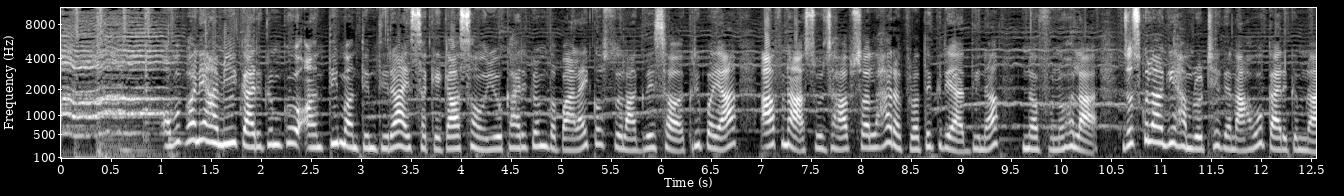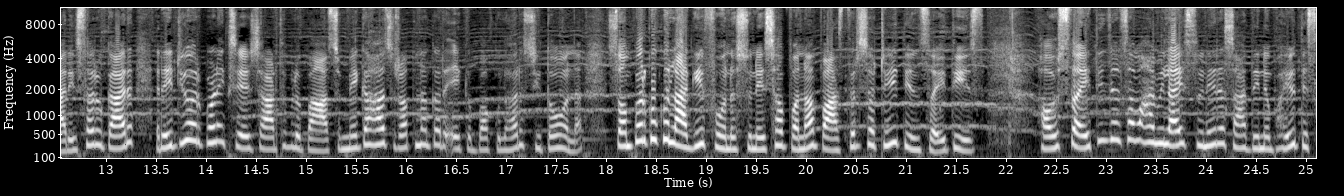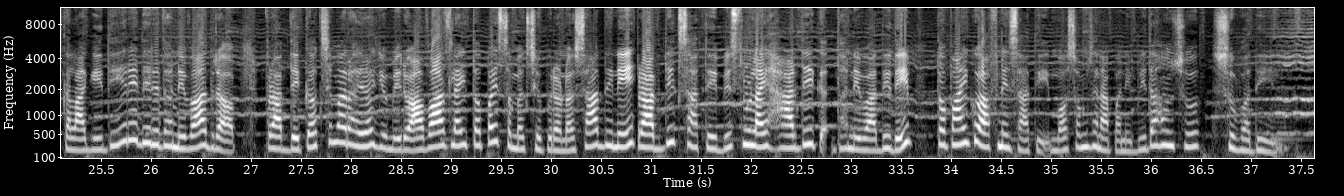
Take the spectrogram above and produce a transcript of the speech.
अब भने हामी कार्यक्रमको अन्तिम अन्तिमतिर आइसकेका छौँ। यो कार्यक्रम तपाईँलाई कस्तो लाग्दैछ? कृपया आफ्ना सुझाव सल्लाह र प्रतिक्रिया दिन नफुनुहोला जसको लागि हाम्रो ठेगाना हो कार्यक्रम नारी सरोकार रेडियो अर्पण एक सय चार थुप्रो पाँच मेगाहज रत्नगर एक बकुलहर चितवन सम्पर्कको लागि फोन शून्य छप्पन्न पाँच त्रिसठी तिन सय तिस। हवस् त यतिन्जेलसम्म हामीलाई सुनेर साथ दिनुभयो त्यसका लागि धेरै धेरै धन्यवाद र प्राविधिक कक्षमा रहेर यो मेरो आवाजलाई तपाईँ समक्ष पुर्याउन साथ दिने प्राविधिक साथी विष्णुलाई हार्दिक धन्यवाद दिँदै तपाईँको आफ्नै साथी म सम्झना पनि बिदा हुन्छु। शुभ दिन।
